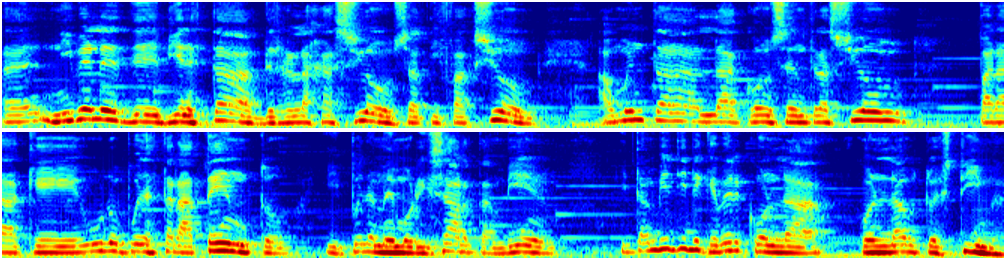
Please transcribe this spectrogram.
eh, niveles de bienestar, de relajación, satisfacción, aumenta la concentración para que uno pueda estar atento y pueda memorizar también. Y también tiene que ver con la, con la autoestima,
